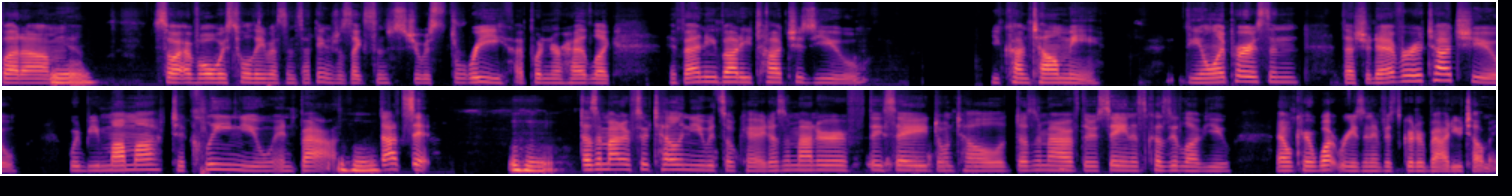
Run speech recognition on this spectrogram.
But um, yeah. so I've always told Ava since I think it was just like since she was three, I put in her head like, if anybody touches you, you come tell me. The only person that should ever touch you would be mama to clean you and bath. hmm That's it. hmm Doesn't matter if they're telling you it's okay. Doesn't matter if they say don't tell. Doesn't matter if they're saying it's because they love you. I don't care what reason. If it's good or bad, you tell me.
